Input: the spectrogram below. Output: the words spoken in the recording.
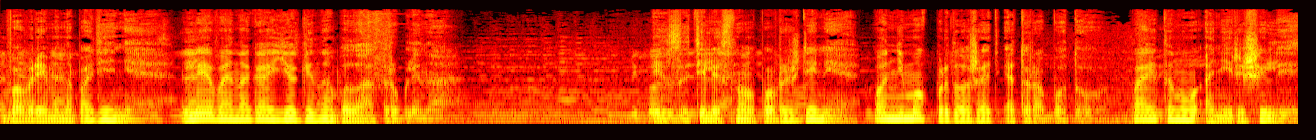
Во время нападения левая нога Йогина была отрублена. Из-за телесного повреждения он не мог продолжать эту работу, поэтому они решили,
